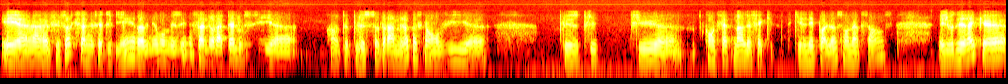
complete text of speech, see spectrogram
Et euh, c'est sûr que ça nous fait du bien revenir au musée, mais ça nous rappelle aussi un peu plus ce drame-là parce qu'on vit plus concrètement le fait qu'il n'est pas là, son absence. Mais je vous dirais que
